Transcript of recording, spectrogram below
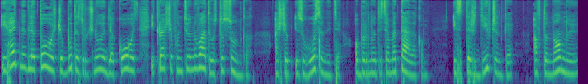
І геть не для того, щоб бути зручною для когось і краще функціонувати у стосунках, а щоб із гусениці обернутися метеликом, із теж дівчинки автономною,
